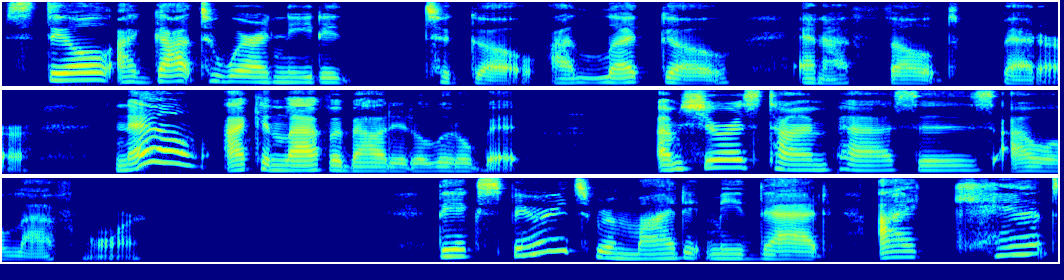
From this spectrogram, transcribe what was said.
Still, I got to where I needed to go. I let go and I felt better. Now I can laugh about it a little bit. I'm sure as time passes, I will laugh more. The experience reminded me that I can't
